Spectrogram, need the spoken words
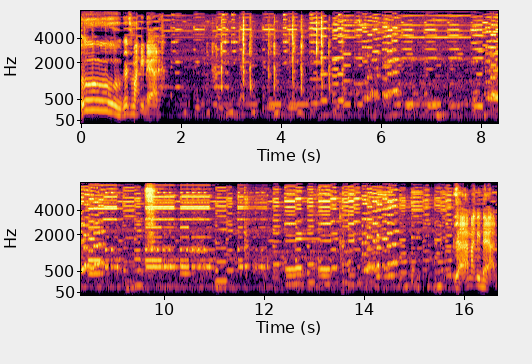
Ooh, this might be bad. Yeah, that might be bad.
